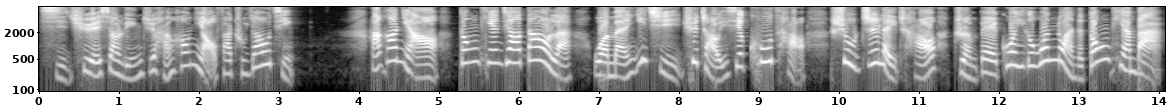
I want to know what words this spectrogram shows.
喜鹊向邻居寒号鸟发出邀请：“寒号鸟，冬天就要到了，我们一起去找一些枯草、树枝垒巢，准备过一个温暖的冬天吧。”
